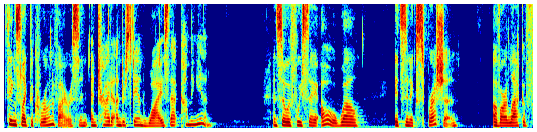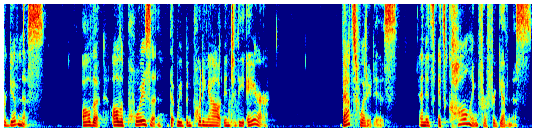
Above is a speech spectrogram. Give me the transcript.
things like the coronavirus and, and try to understand why is that coming in. And so if we say, oh, well, it's an expression of our lack of forgiveness, all the, all the poison that we've been putting out into the air. That's what it is. And it's, it's calling for forgiveness.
